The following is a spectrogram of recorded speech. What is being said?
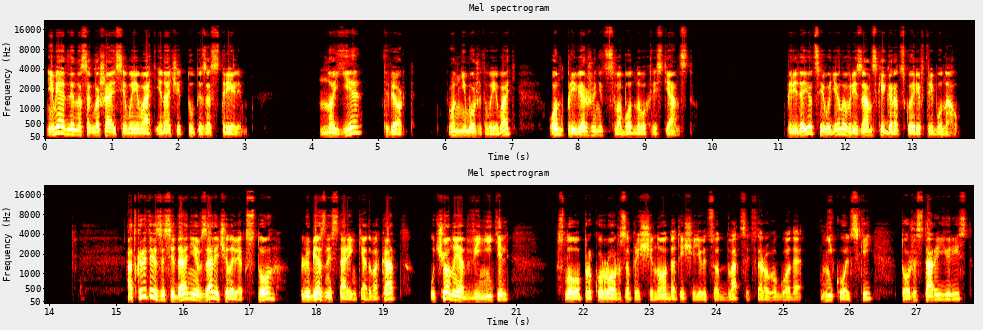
Немедленно соглашайся воевать, иначе тут и застрелим. Но Е тверд. Он не может воевать, он приверженец свободного христианства. Передается его дело в Рязанский городской рефтрибунал. Открытое заседание, в зале человек сто, любезный старенький адвокат, ученый-обвинитель, слово «прокурор» запрещено до 1922 года, Никольский, тоже старый юрист.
